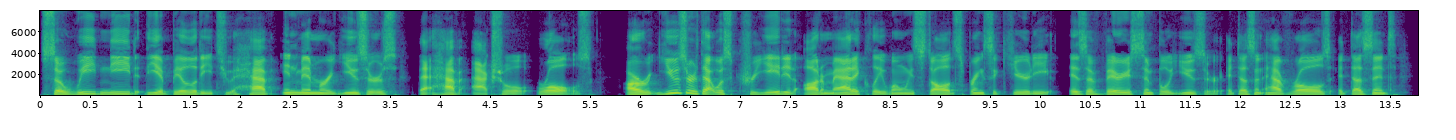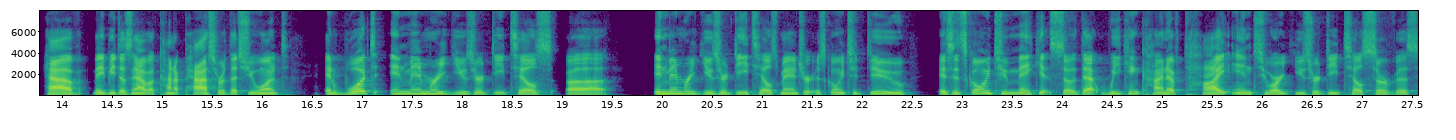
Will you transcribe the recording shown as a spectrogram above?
so we need the ability to have in-memory users that have actual roles. Our user that was created automatically when we installed Spring Security is a very simple user. It doesn't have roles. It doesn't have, maybe it doesn't have a kind of password that you want. And what in-memory user details, uh, in-memory user details manager is going to do is it's going to make it so that we can kind of tie into our user detail service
